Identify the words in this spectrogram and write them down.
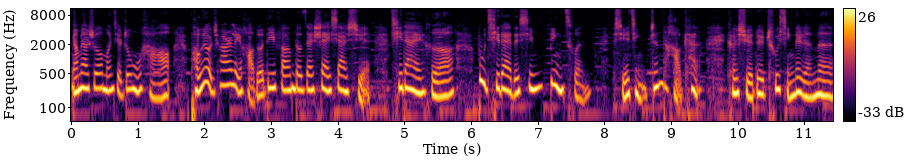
苗苗说：“萌姐中午好，朋友圈里好多地方都在晒下雪，期待和不期待的心并存。雪景真的好看，可雪对出行的人们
